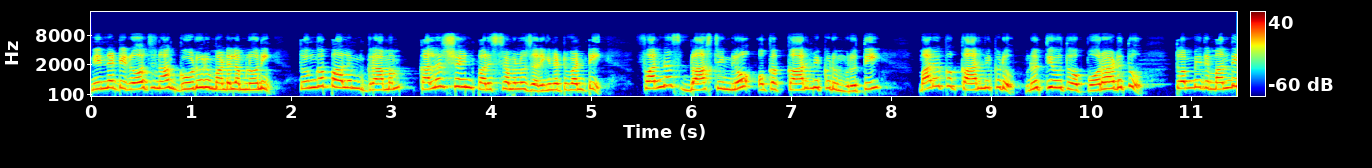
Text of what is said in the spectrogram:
నిన్నటి రోజున గూడూరు మండలంలోని తుంగపాలెం గ్రామం కలర్ షైన్ పరిశ్రమలో జరిగినటువంటి ఫర్నస్ బ్లాస్టింగ్లో ఒక కార్మికుడు మృతి మరొక కార్మికుడు మృత్యువుతో పోరాడుతూ తొమ్మిది మంది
